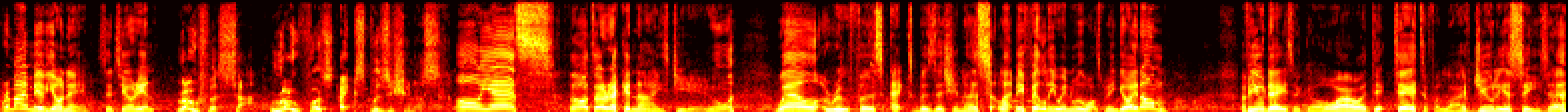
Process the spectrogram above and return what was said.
remind me of your name, Centurion. Rufus, sir. Rufus Expositionus. Oh, yes. Thought I recognised you. Well, Rufus Expositionus, let me fill you in with what's been going on. A few days ago, our dictator for life, Julius Caesar,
